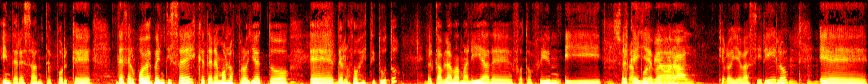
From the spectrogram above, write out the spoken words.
interesante porque desde el jueves 26 que tenemos los proyectos eh, de los dos institutos, el que hablaba María de Fotofilm y el que lleva que lo lleva Cirilo. Eh,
